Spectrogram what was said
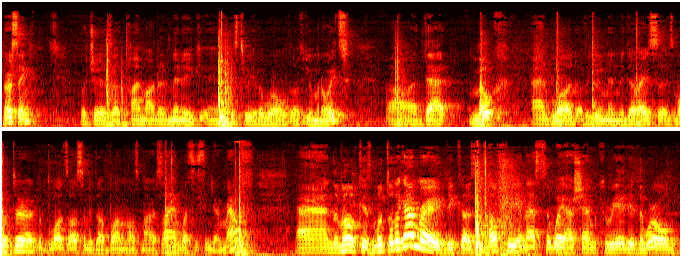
nursing, which is a time-honored minig in the history of the world of humanoids, uh, that milk and blood of a human midaraisa is mutter. The blood's also midarban and osmarasayim, unless it's in your mouth. And the milk is mutter legamre because it's healthy, and that's the way Hashem created the world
